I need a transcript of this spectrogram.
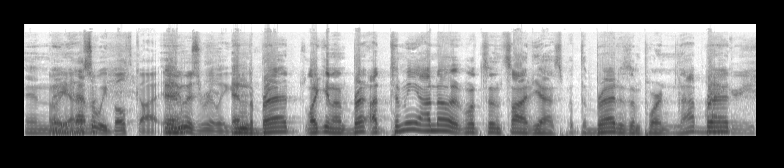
And oh they yeah, that's have what a- we both got. and- it was really good. And the bread, like you know, bread. Uh, to me, I know what's inside, yes, but the bread is important. That bread, agree.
